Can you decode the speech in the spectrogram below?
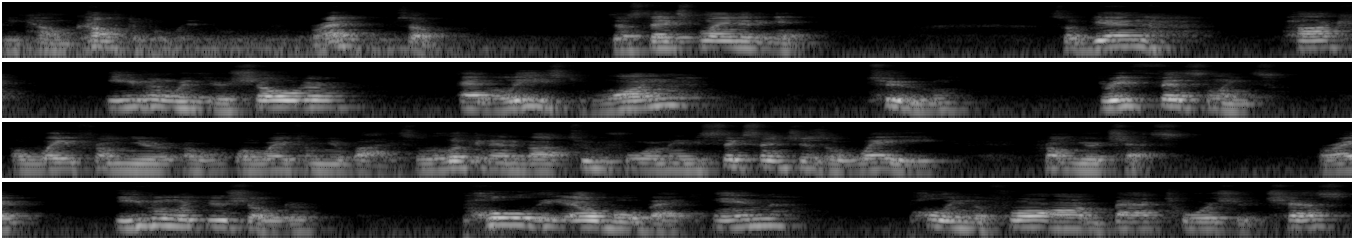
become comfortable with, right? So, just to explain it again. So again, Pak, even with your shoulder, at least one, two, three fifths lengths away from your away from your body. So we're looking at about two, four, maybe six inches away from your chest. All right. Even with your shoulder, pull the elbow back in, pulling the forearm back towards your chest.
